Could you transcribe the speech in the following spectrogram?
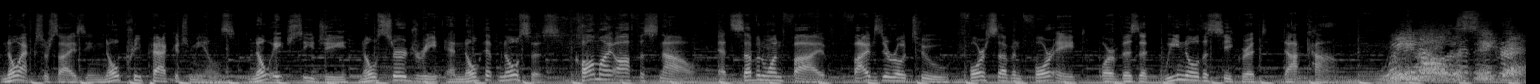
no exercising, no prepackaged meals, no HCG, no surgery, and no hypnosis, call my office now at 715 502 4748 or visit WeKnowTheSecret.com. We know the secret.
